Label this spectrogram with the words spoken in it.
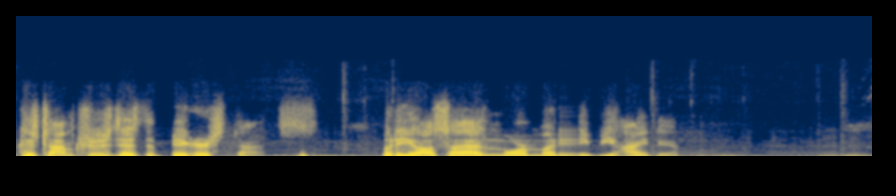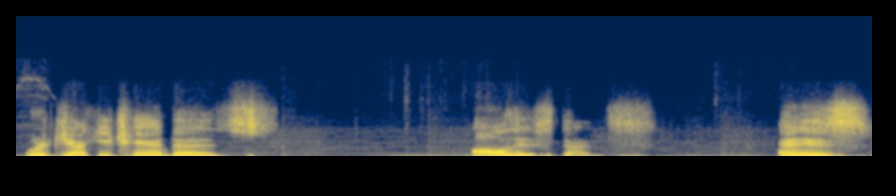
because Tom Cruise does the bigger stunts, but he also has more money behind him. Where Jackie Chan does all his stunts, and his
